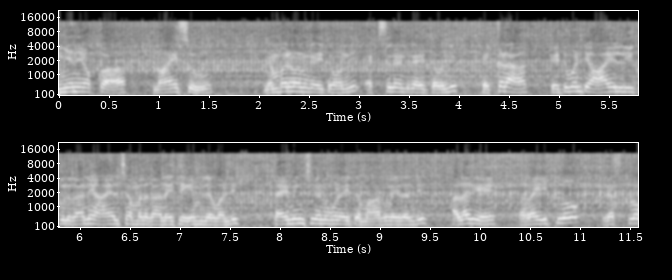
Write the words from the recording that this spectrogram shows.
ఇంజన్ యొక్క నాయిస్ నెంబర్ వన్గా అయితే ఉంది. ఎక్సలెంట్గా అయితే ఉంది. ఎక్కడ ఎటువంటి ఆయిల్ లీకులు కానీ ఆయిల్ చెమ్మలు కానీ అయితే ఏం లేవండి. టైమింగ్ చైన్ కూడా అయితే మారలేదండి. అలాగే రైట్లో లెఫ్ట్లో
